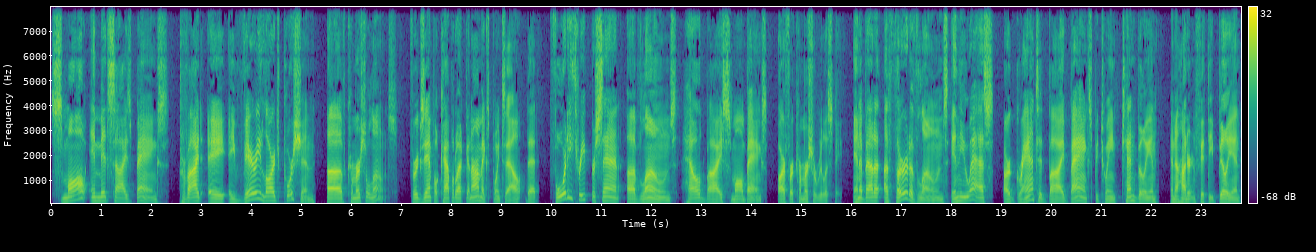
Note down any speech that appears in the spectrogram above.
Small and mid sized banks provide a, a very large portion of commercial loans. For example, Capital Economics points out that 43% of loans held by small banks are for commercial real estate. And about a, a, third of loans in the US are granted by banks between 10 billion and 150 billion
